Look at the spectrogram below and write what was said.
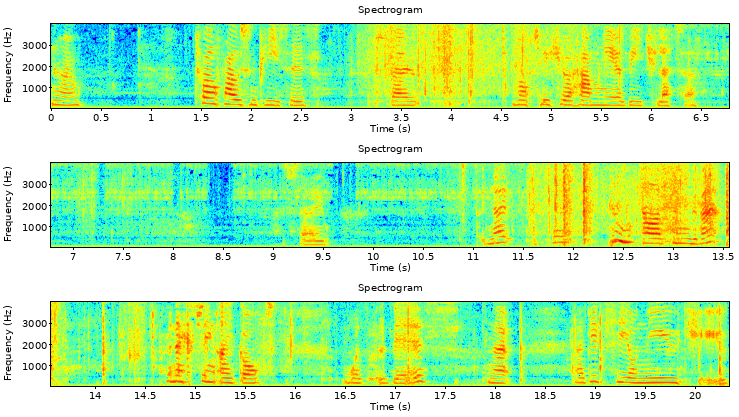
no, 12,000 pieces. So, not too sure how many of each letter. So, no, so I'll have with that. The next thing I got was this. Now, I did see on YouTube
